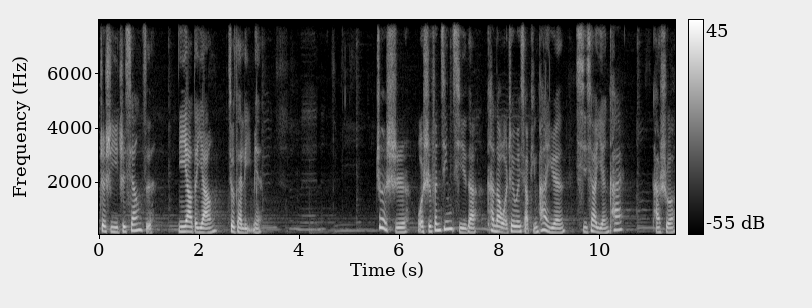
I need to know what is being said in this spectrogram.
这是一只箱子，你要的羊就在里面。”这时，我十分惊奇地看到我这位小评判员喜笑颜开。他说：“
